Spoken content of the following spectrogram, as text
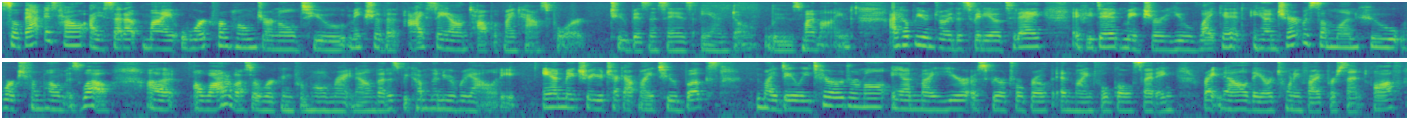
So that is how I set up my work from home journal to make sure that I stay on top of my task for two businesses and don't lose my mind. I hope you enjoyed this video today. If you did, make sure you like it and share it with someone who works from home as well. Uh, a lot of us are working from home right now. That has become the new reality. And make sure you check out my two books, my daily tarot journal and my year of spiritual growth and mindful goal setting. Right now they are 25% off.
